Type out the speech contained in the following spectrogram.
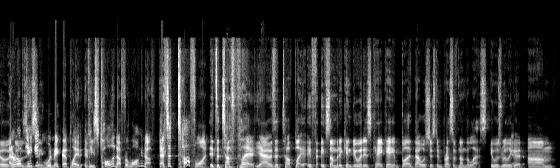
I don't know if insane. would make that play if he's tall enough or long enough. That's a tough one. It's a tough play. Yeah, it was a tough play. If if somebody can do it, is KK, but that was just impressive nonetheless. It was really Yeah. good. Um,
